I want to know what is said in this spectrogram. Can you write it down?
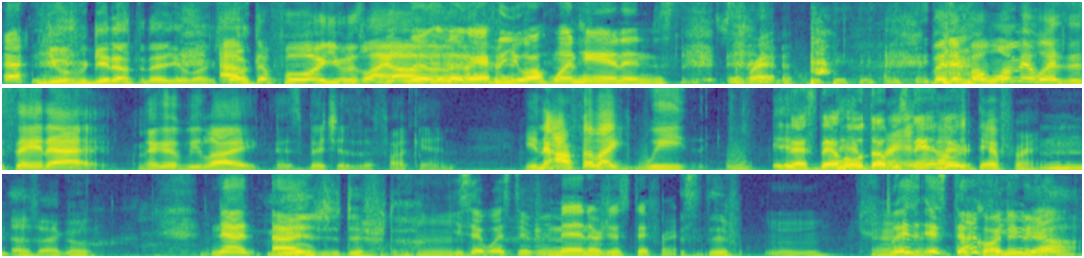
And you would forget after that. You was like, fuck. after it. four, you was like, oh. Look, look. After you off one hand and it's, it's wrap. But if a woman was to say that, nigga be like, this bitch is a fucking. You know, I feel like we. it's That's that whole double different. It's so standard. different. Mm-hmm. That's how I go. Now, Men uh, just different though. you said what's different? Men are just different. It's different. Mm. But it's, it's done for you, though. y'all.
